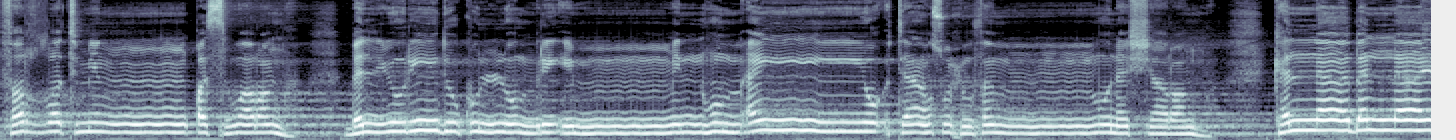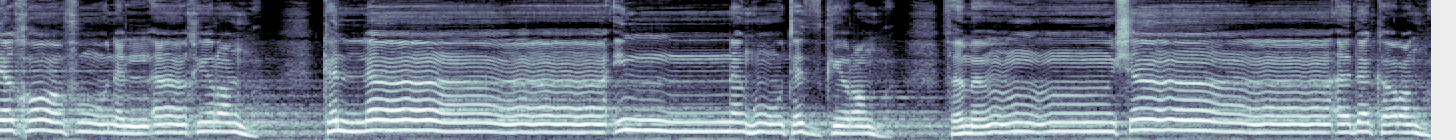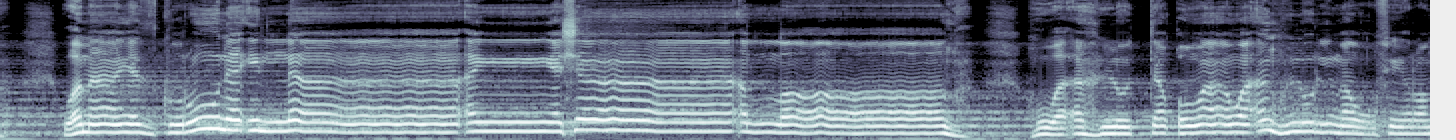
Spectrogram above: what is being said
فرت من قسورة بل يريد كل امرئ منهم أن يؤتى صحفا منشرة كلا بل لا يخافون الآخرة كلا إنه تذكرة فمن شاء ذكره وما يذكرون إلا أن يشاء الله. هو أهل التقوى وأهل المغفرة.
